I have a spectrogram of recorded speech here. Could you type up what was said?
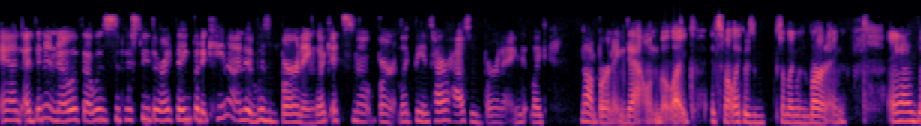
and I didn't know if that was supposed to be the right thing, but it came out and it was burning. Like it smelled burnt. Like the entire house was burning. Like not burning down, but like it smelled like it was something was burning. And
